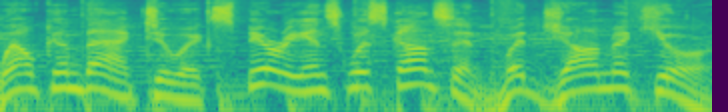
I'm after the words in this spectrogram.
Welcome back to Experience Wisconsin with John Mercure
